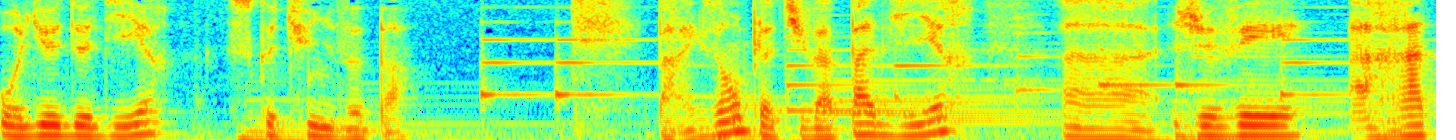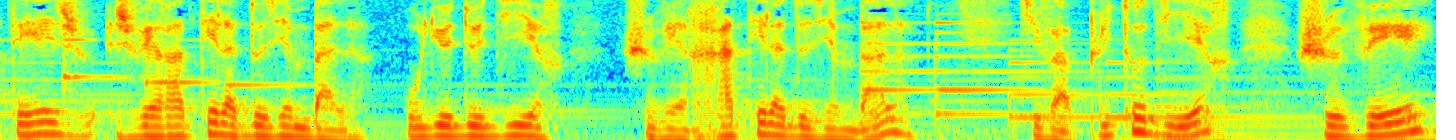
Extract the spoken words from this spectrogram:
au lieu de dire ce que tu ne veux pas. Par exemple, tu vas pas dire euh, je vais rater, je, vais rater la deuxième balle. Au lieu de dire je vais rater la deuxième balle, tu vas plutôt dire je vais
